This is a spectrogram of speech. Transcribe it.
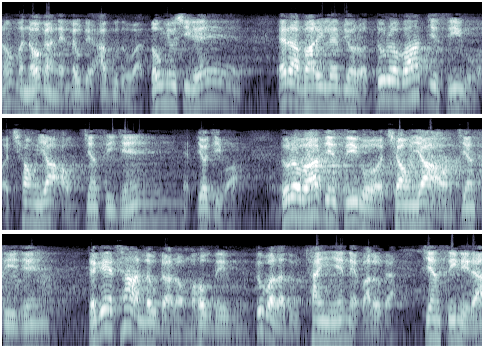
နော်မနောကံနဲ့လှုပ်တဲ့အကုသိုလ်က၃မျိုးရှိတယ်အဲ့ဒါဘာတွေလဲပြောတော့သူတော်ဘာပစ္စည်းကိုအချောင်ရအောင်ကြံစီခြင်းတဲ့ပြောကြည့်ပါသူတော်ဘာပစ္စည်းကိုအချောင်ရအောင်ကြံစီခြင်းတကယ်ထလှုပ်တာတော့မဟုတ်သေးဘူးသူ့ဘာသာသူထိုင်ရင်းနဲ့ဘာလုပ်တာကြံစည်နေတာ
